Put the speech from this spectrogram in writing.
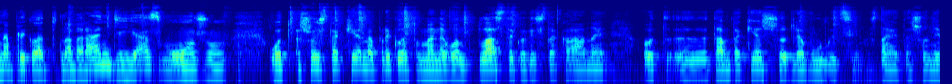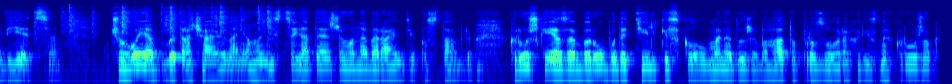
Наприклад, на веранді я зможу. От щось таке, наприклад, у мене вон пластикові стакани, от е, там таке, що для вулиці, знаєте, що не б'ється. Чого я витрачаю на нього місце? Я теж його на веранді поставлю. Кружки я заберу, буде тільки скло. У мене дуже багато прозорих різних кружок.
